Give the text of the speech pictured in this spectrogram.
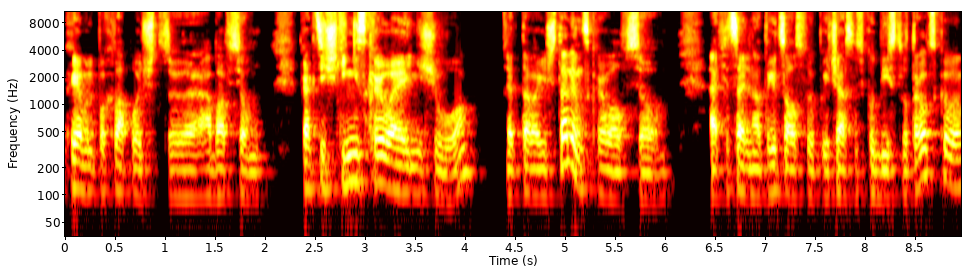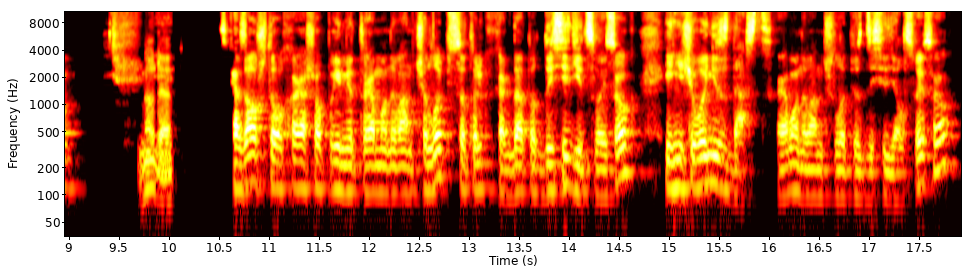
Кремль похлопочет э, обо всем, практически не скрывая ничего. Это товарищ Сталин скрывал все, официально отрицал свою причастность к убийству Троцкого. Ну и да. Сказал, что хорошо примет Рамон Ивановича Лопеса только когда тот досидит свой срок и ничего не сдаст. Рамон Иванович Лопес досидел свой срок,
